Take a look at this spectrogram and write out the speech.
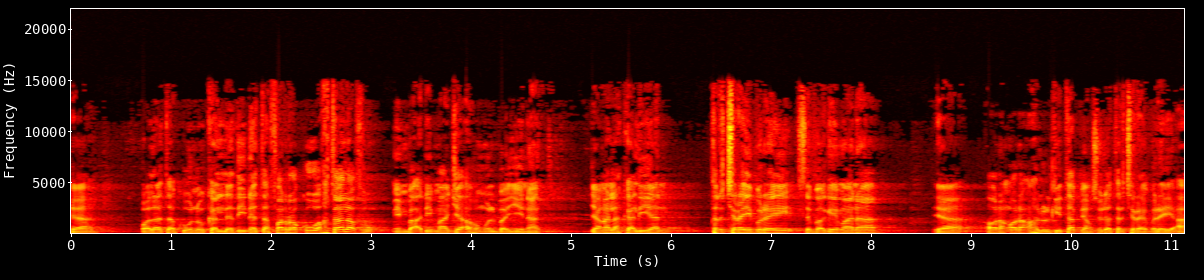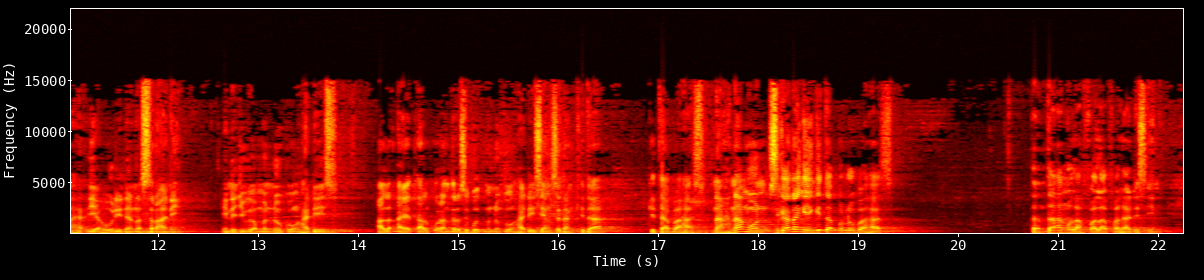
ya. Wala takunu kalladzina tafarraqu wakhtalafu min ba'di ma ja'ahumul bayyinat. Janganlah kalian tercerai-berai sebagaimana ya orang-orang ahlul kitab yang sudah tercerai-berai ah, Yahudi dan Nasrani. Ini juga mendukung hadis ayat Al-Qur'an tersebut mendukung hadis yang sedang kita kita bahas. Nah, namun sekarang yang kita perlu bahas tentang lafal-lafal hadis ini.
